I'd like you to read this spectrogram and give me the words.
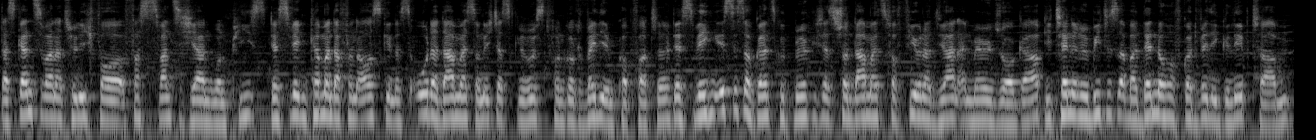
Das Ganze war natürlich vor fast 20 Jahren One Piece. Deswegen kann man davon ausgehen, dass Oda damals noch nicht das Gerüst von God Valley im Kopf hatte. Deswegen ist es auch ganz gut möglich, dass es schon damals vor 400 Jahren ein Mary Jor gab, die Tenryubites aber dennoch auf God Valley gelebt haben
